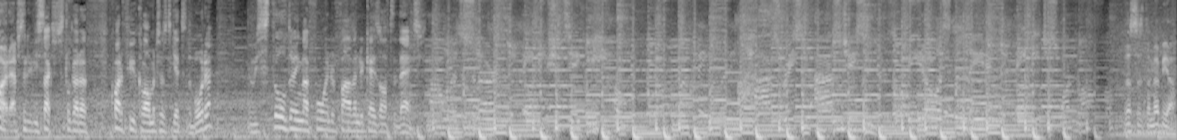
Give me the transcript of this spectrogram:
Oh, it absolutely sucks. We've still got a, quite a few kilometers to get to the border, and we're still doing like 400, 500 k's after that. This is Namibia.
